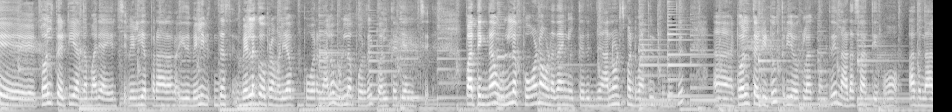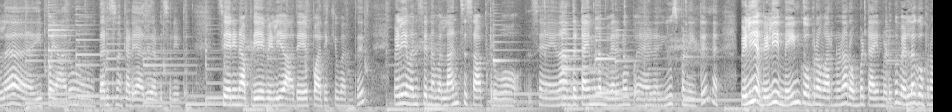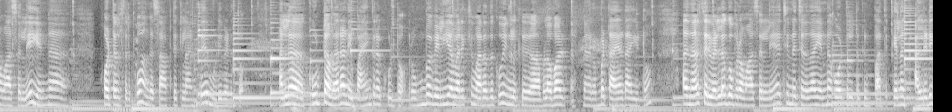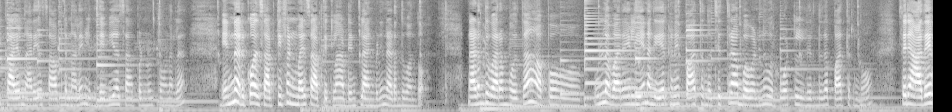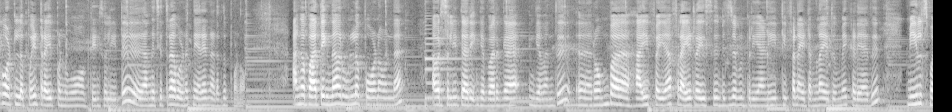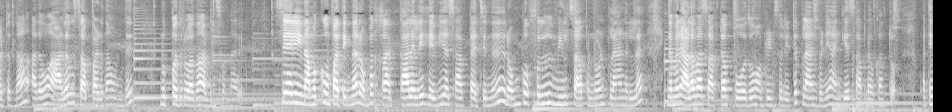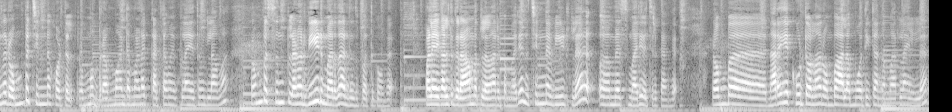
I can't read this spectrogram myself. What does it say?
டுவெல் தேர்ட்டி அந்த மாதிரி ஆயிடுச்சு வெளியே இது வெளி இந்த வெள்ளை கோபுரம் வழியாக போகிறனால உள்ளே போகிறது டுவெல் தேர்ட்டி ஆயிடுச்சு பார்த்திங்கன்னா உள்ளே போன உடனே தான் எங்களுக்கு தெரிஞ்சு அனௌன்ஸ்மெண்ட் வந்துட்டு இருந்தது. Twelve thirty to three o'clock வந்து நட சாத்திடுவோம். அதனால் இப்போ யாரும் தரிசனம் கிடையாது அப்படின்னு சொல்லிட்டு. சரின்னு அப்படியே வெளியே அதே பாதைக்கு வந்து வெளியே வந்து சரி நம்ம லஞ்சு சாப்பிட்ருவோம் ஏன்னா அந்த டைமில் நம்ம வேற என்ன யூஸ் பண்ணிவிட்டு வெளியே வெளியே மெயின் கோபுரம் வரணும்னா ரொம்ப டைம் எடுக்கும். வெள்ளை கோபுரம் வாசல்லே என்ன ஹோட்டல்ஸ் இருக்கோ அங்கே சாப்பிட்டுக்கலான்ட்டு முடிவெடுத்தோம். நல்ல கூட்டம் வேற அன்றைக்கி பயங்கர கூட்டம். ரொம்ப வெளியே வரைக்கும் வரதுக்கும் எங்களுக்கு அவ்வளோவா ரொம்ப டயர்டாகிட்டோம் அதனால சரி வெள்ளை கோபுரம் வாசல்லையே சின்ன சின்னதாக என்ன ஹோட்டல் இருக்குன்னு பார்த்து ஏன்னா ஆல்ரெடி காலையில் நிறைய சாப்பிட்டனால எங்களுக்கு ஹெவியாக சாப்பிட்ணுன்னு தோணலை. என்ன இருக்கோ அதை சாப்பிட்டு டிஃபன் மாதிரி சாப்பிட்டுக்கலாம் அப்படின்னு பிளான் பண்ணி நடந்து வந்தோம். நடந்து வரும்போது தான் அப்போது உள்ள வரையிலேயே நாங்கள் ஏற்கனவே பார்த்துருந்தோம். சித்ரா பவன்னு ஒரு ஹோட்டல் இருந்ததை பார்த்துருந்தோம். சரி அதே ஹோட்டலில் போய் ட்ரை பண்ணுவோம் அப்படின்னு சொல்லிட்டு அங்கே சித்ரா பவனுக்கு நிறைய நடந்து போனோம். அங்கே பார்த்தீங்கன்னா அவர் உள்ளே போனவுடனே அவர் சொல்லிட்டார் இங்கே பாருங்க இங்கே வந்து ரொம்ப ஹைஃபையாக fried rice vegetable biryani tiffin ஐட்டம்லாம் எதுவுமே கிடையாது. மீல்ஸ் மட்டும்தான் அதுவும் அளவு சாப்பாடு தான் உண்டு. முப்பது ரூபா தான் அப்படின்னு சொன்னார். சரி நமக்கும் பார்த்திங்கன்னா ரொம்ப கா காலையிலேயே ஹெவியாக சாப்பிட்டாச்சுன்னு ரொம்ப ஃபுல் மீல் சாப்பிட்ணுன்னு பிளான் இல்லை. இந்த மாதிரி அளவாக சாப்பிட்டா போதும் அப்படின்னு சொல்லிட்டு பிளான் பண்ணி அங்கேயே சாப்பிட உட்காந்துட்டோம் பார்த்திங்கன்னா ரொம்ப சின்ன ஹோட்டல் ரொம்ப பிரம்மாண்டமான கட்டமைப்புலாம் எதுவும் இல்லாமல் ரொம்ப சிம்பிளான ஒரு வீடு மாதிரி தான் இருந்தது பார்த்துக்கோங்க பழைய காலத்து கிராமத்துலலாம் இருக்க மாதிரி அந்த சின்ன வீட்டில் மெஸ் மாதிரி வச்சுருக்காங்க. ரொம்ப நிறைய கூட்டம்லாம் ரொம்ப அலமோதிட்டு அந்த மாதிரிலாம் இல்லை.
